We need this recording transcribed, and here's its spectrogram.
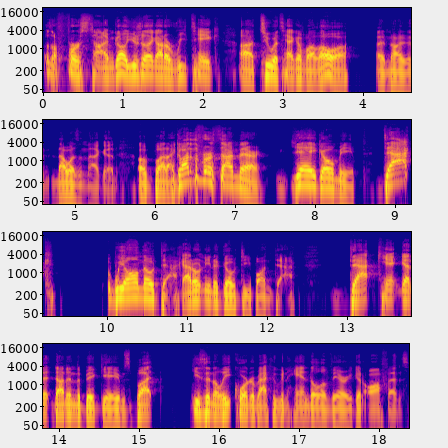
That was a first time go. Usually, I got to retake uh, Tua Tagovailoa. I'm not. That wasn't that good. Uh, but I got it the first time there. Yay, go me. Dak. We all know Dak. I don't need to go deep on Dak. Dak can't get it done in the big games, but he's an elite quarterback who can handle a very good offense.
